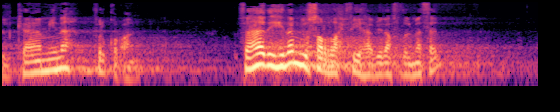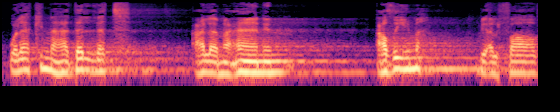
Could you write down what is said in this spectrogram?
الكامنة في القرآن. فهذه لم يصرح فيها بلفظ المثل ولكنها دلت على معان عظيمة بألفاظ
